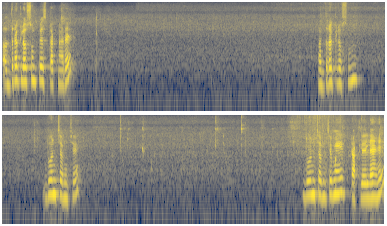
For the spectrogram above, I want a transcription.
अद्रक लसूण पेस्ट टाकणार आहे. अद्रक लसूण दोन चमचे. दोन चमचे मी टाकलेले आहे.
